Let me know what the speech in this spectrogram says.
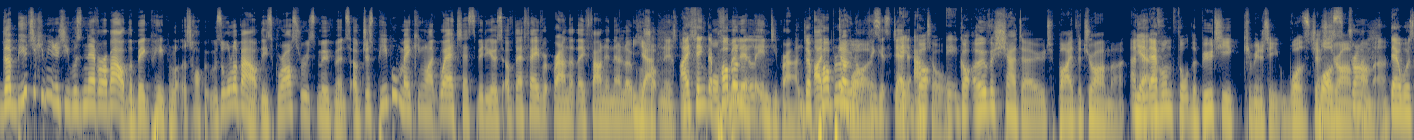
The beauty community was never about the big people at the top. It was all about these grassroots movements of just people making like wear test videos of their favorite brand that they found in their local Yeah. shop near I think the problem- a little indie brand. The problem I do not think it's dead it got, at all. It got overshadowed by the drama, and then everyone thought the beauty community was just Was drama. drama. There was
